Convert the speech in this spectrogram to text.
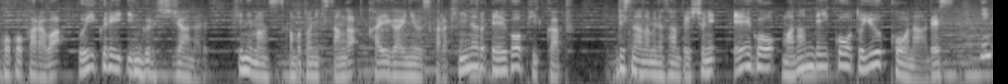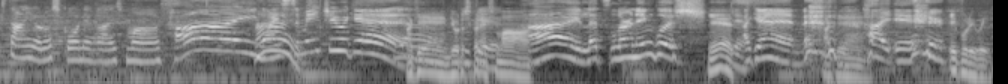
ここからは Weekly English Journal。キニマンス塚本ニキさんが海外ニュースから気になる英語をピックアップ。リスナーの皆さんと一緒に英語を学んでいこうというコーナーです。ニキさんよろしくお願いします。Hi, nice to meet you again. Again よろしくお願いします。Hi, let's learn English. Yes. Again. Again. はい、えー Every week.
